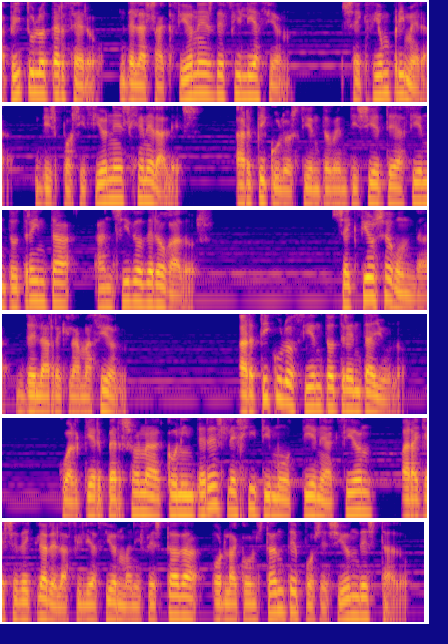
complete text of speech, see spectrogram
Capítulo tercero de las acciones de filiación. Sección primera. Disposiciones generales. Artículos 127 a 130 han sido derogados. Sección segunda de la reclamación. Artículo 131. Cualquier persona con interés legítimo tiene acción para que se declare la filiación manifestada por la constante posesión de Estado.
